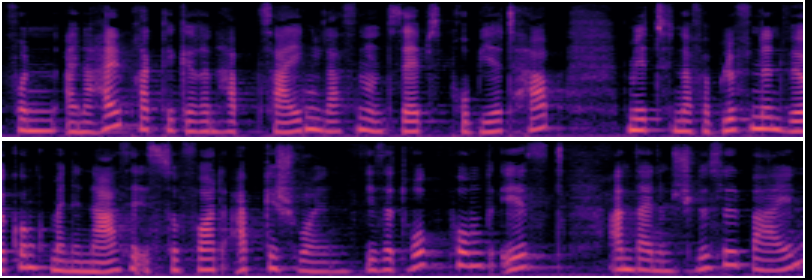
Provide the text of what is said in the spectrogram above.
von einer Heilpraktikerin habe zeigen lassen und selbst probiert habe, mit einer verblüffenden Wirkung. Meine Nase ist sofort abgeschwollen. Dieser Druckpunkt ist an deinem Schlüsselbein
